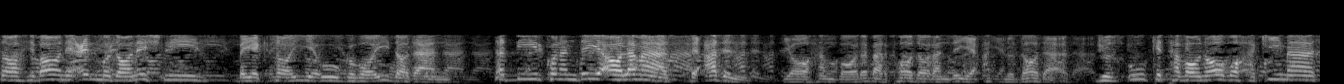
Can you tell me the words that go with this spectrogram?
صاحبان علم و دانش نیز به یکتایی او گواهی دادند. تدبیر کننده عالم است به عدل یا همواره برپا دارنده عدل و داد است. جز او که توانا و حکیم است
